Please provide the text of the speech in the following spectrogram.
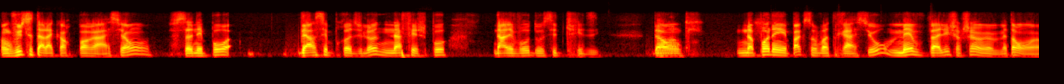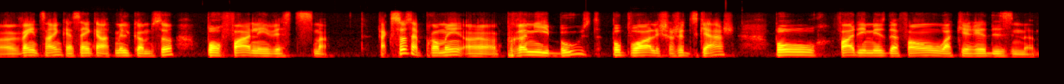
Donc, vu que c'est à la corporation, ce n'est pas dans ces produits-là n'affiche pas dans les, vos dossiers de crédit. Donc, n'a pas d'impact sur votre ratio, mais vous allez chercher, un, mettons, un 25 à 50 000 comme ça pour faire l'investissement. Fait que ça, ça promet un premier boost pour pouvoir aller chercher du cash pour faire des mises de fonds ou acquérir des immeubles.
